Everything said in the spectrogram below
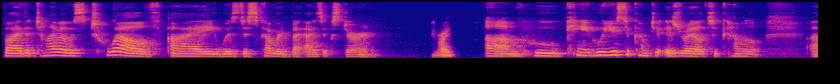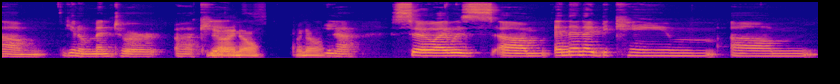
by the time I was 12, I was discovered by Isaac Stern, right? Um, who came, who used to come to Israel to kind of, um, you know, mentor uh, kids. Yeah, I know, I know. Yeah, so I was, um, and then I became, um,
